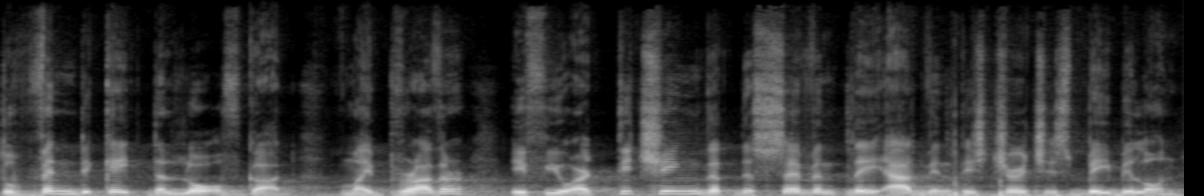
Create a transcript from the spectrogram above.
to vindicate the law of God. My brother, if you are teaching that the Seventh day Adventist Church is Babylon,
